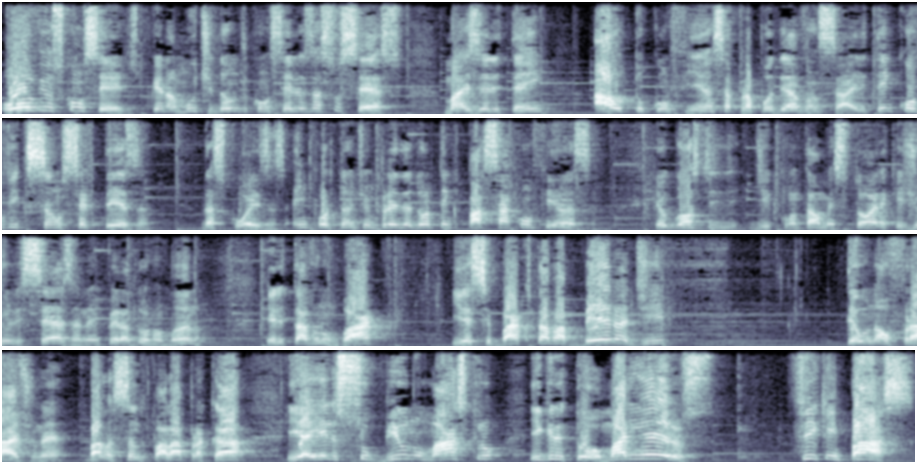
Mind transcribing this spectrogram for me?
ouve os conselhos, porque na multidão de conselhos há sucesso, mas ele tem autoconfiança para poder avançar, ele tem convicção, certeza das coisas. É importante, o empreendedor tem que passar confiança. Eu gosto de, de contar uma história que Júlio César, né, imperador romano, ele estava num barco e esse barco estava à beira de ter um naufrágio, né? Balançando para lá, para cá. E aí ele subiu no mastro e gritou: Marinheiros, fiquem em paz,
